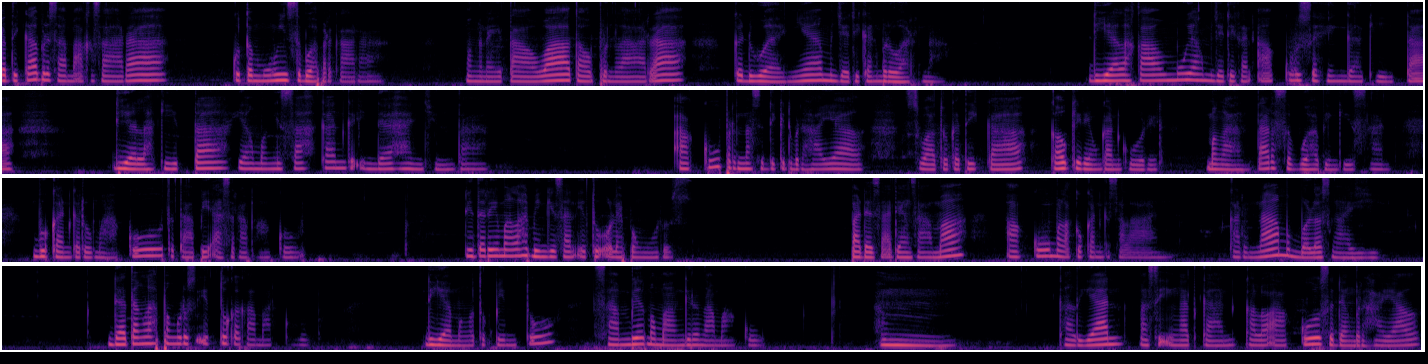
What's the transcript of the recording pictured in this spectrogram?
Ketika bersama Aksara, kutemui sebuah perkara. Mengenai tawa ataupun lara, keduanya menjadikan berwarna. Dialah kamu yang menjadikan aku sehingga kita, dialah kita yang mengisahkan keindahan cinta. Aku pernah sedikit berhayal, suatu ketika kau kirimkan kurir mengantar sebuah bingkisan, bukan ke rumahku tetapi asramaku. Diterimalah bingkisan itu oleh pengurus. Pada saat yang sama, aku melakukan kesalahan karena membolos ngaji. Datanglah pengurus itu ke kamarku. Dia mengetuk pintu sambil memanggil namaku. Hmm, kalian masih ingat kan kalau aku sedang berhayal?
